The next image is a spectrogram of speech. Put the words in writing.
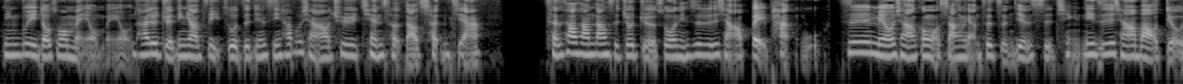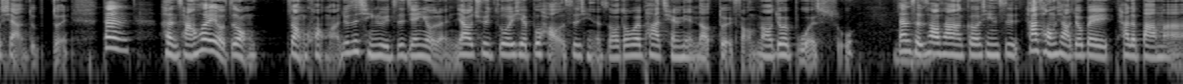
宁不疑都说没有没有，他就决定要自己做这件事情，他不想要去牵扯到陈家。陈少商当时就觉得说：“你是不是想要背叛我？是不是没有想要跟我商量这整件事情？你只是想要把我丢下，对不对？”但很常会有这种。状况嘛，就是情侣之间有人要去做一些不好的事情的时候，都会怕牵连到对方，然后就会不会说。但陈少商的个性是他从小就被他的爸妈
